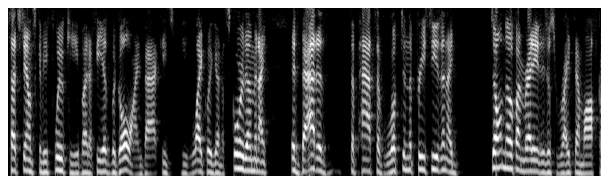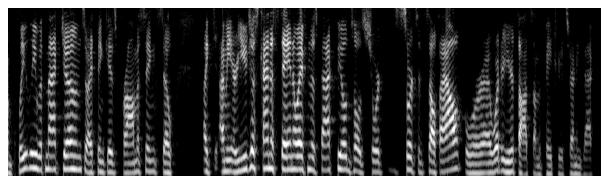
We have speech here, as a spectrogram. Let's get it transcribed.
touchdowns can be fluky, but if he is the goal line back, he's he's likely going to score them. And I, as bad as the Pats have looked in the preseason, I don't know if I'm ready to just write them off completely with Mac Jones, who I think is promising. So, like, I mean, are you just kind of staying away from this backfield until it short sorts itself out, or uh, what are your thoughts on the Patriots running backs?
